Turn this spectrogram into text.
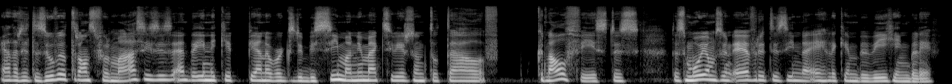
Ja, er zitten zoveel transformaties in. De ene keer Pianoworks Debussy, maar nu maakt ze weer zo'n totaal knalfeest. Dus het is mooi om zo'n ijveren te zien dat eigenlijk in beweging blijft.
